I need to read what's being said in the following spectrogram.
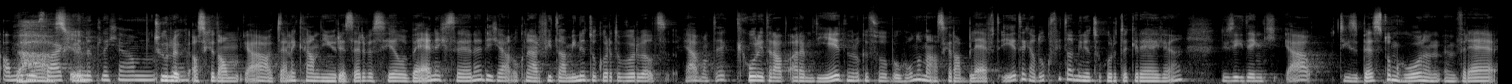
andere zaken in het lichaam? Tuurlijk, als je dan... Ja, uiteindelijk gaan die reserves heel weinig zijn. Hè. Die gaan ook naar vitamine-tekorten bijvoorbeeld. Ja, want hè, koolhydraatarm dieet, ben ook even begonnen, maar als je dat blijft eten, gaat ook vitamine-tekorten krijgen. Hè. Dus ik denk, ja, het is best om gewoon een, een vrij...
